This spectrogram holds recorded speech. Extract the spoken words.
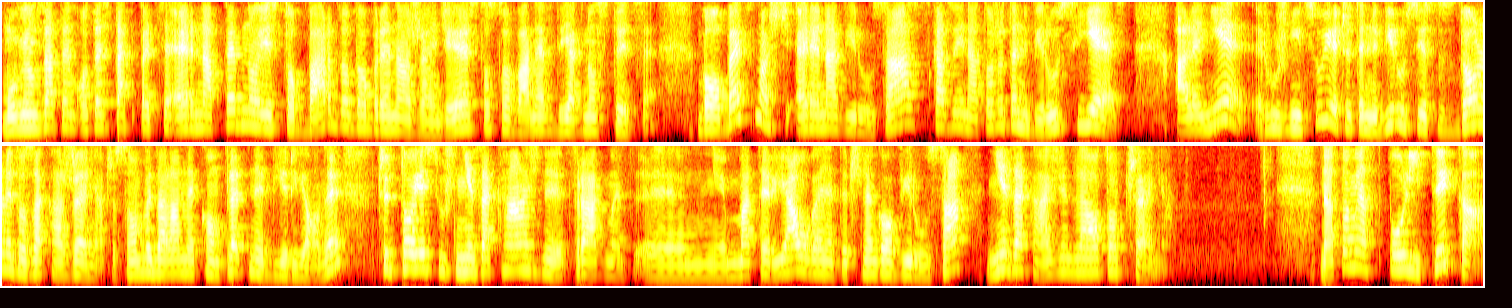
Mówiąc zatem o testach PCR, na pewno jest to bardzo dobre narzędzie stosowane w diagnostyce, bo obecność RNA wirusa wskazuje na to, że ten wirus jest, ale nie różnicuje, czy ten wirus jest zdolny do zakażenia, czy są wydalane kompletne wiriony, czy to jest już niezakaźny fragment y, materiału genetycznego wirusa, niezakaźny dla otoczenia. Natomiast polityka,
